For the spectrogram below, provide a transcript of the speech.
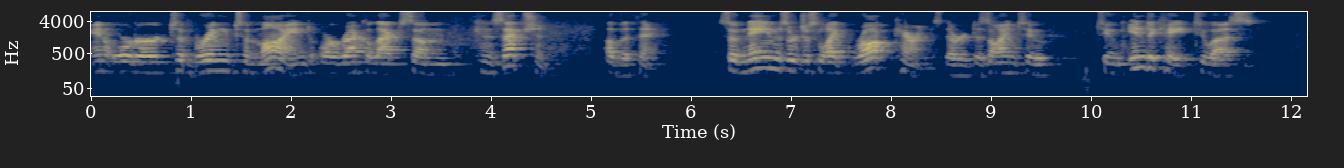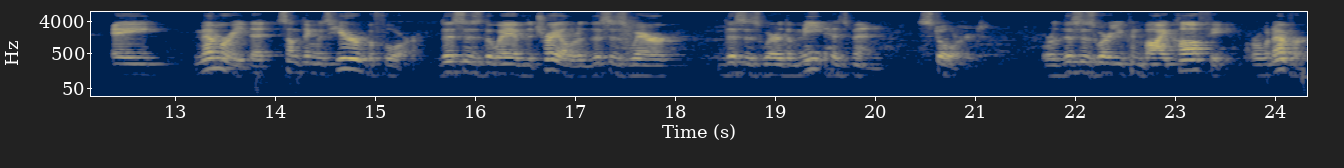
in order to bring to mind or recollect some conception of a thing. So names are just like rock cairns. They're designed to, to indicate to us a memory that something was here before. This is the way of the trail, or this is where this is where the meat has been stored, or this is where you can buy coffee, or whatever.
